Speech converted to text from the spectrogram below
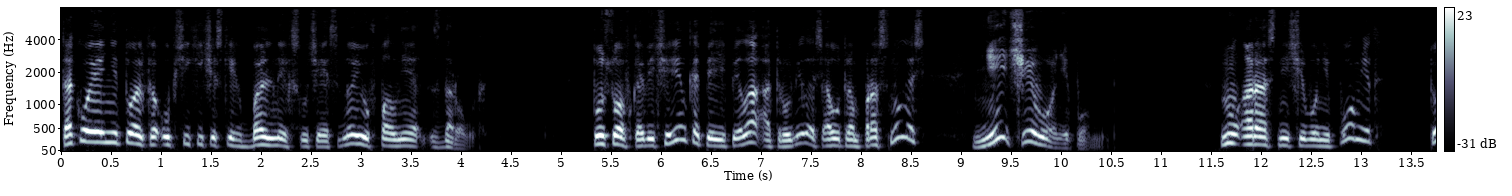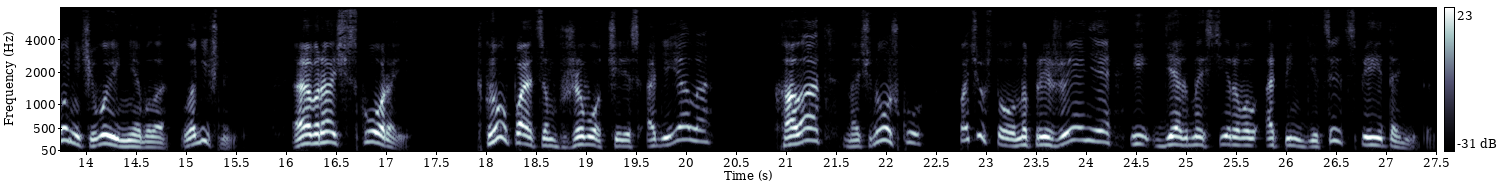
Такое не только у психических больных случается, но и у вполне здоровых. Тусовка-вечеринка перепила, отрубилась, а утром проснулась, ничего не помнит. Ну, а раз ничего не помнит, то ничего и не было. Логично ведь. А врач скорой ткнул пальцем в живот через одеяло, халат, ночнушку, почувствовал напряжение и диагностировал аппендицит с перитонитом.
